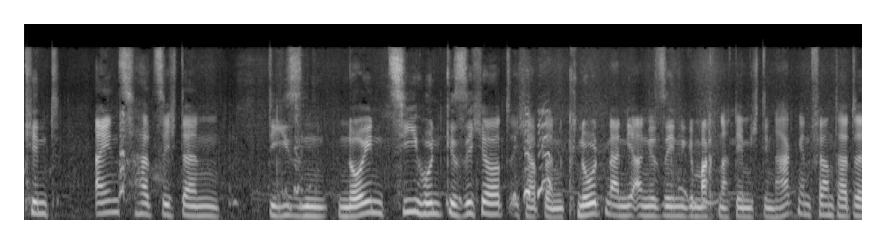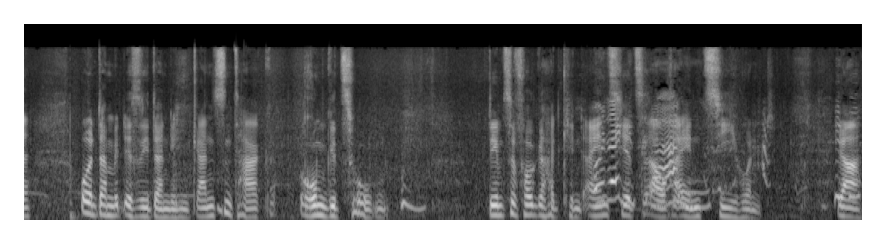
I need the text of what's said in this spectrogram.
Kind 1 hat sich dann diesen neuen Ziehhund gesichert. Ich habe dann Knoten an die Angelsehne gemacht, nachdem ich den Haken entfernt hatte. Und damit ist sie dann den ganzen Tag rumgezogen. Demzufolge hat Kind 1 Oder jetzt auch einen. Ziehhund. Ja,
